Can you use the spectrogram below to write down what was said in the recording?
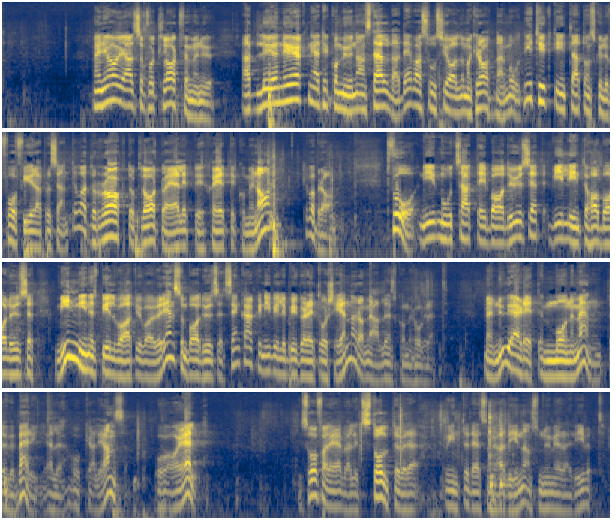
Men jag har ju alltså fått klart för mig nu att löneökningar till kommunanställda, det var Socialdemokraterna emot. Ni tyckte inte att de skulle få 4 procent. Det var ett rakt och klart och ärligt besked till Kommunal. Det var bra. Två, ni motsatte er badhuset, ville inte ha badhuset. Min minnesbild var att vi var överens om badhuset. Sen kanske ni ville bygga det ett år senare om jag alldeles kommer ihåg rätt. Men nu är det ett monument över Berg eller, och Alliansen och AL. I så fall är jag väldigt stolt över det och inte det som vi hade innan som numera är rivet.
